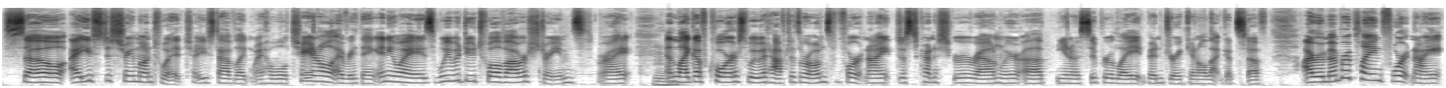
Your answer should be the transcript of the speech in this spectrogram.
So I used to stream on Twitch. I used to have like my whole channel, everything. Anyways, we would do 12 hour streams, right? Mhm. And like, of course, we would have to throw in some Fortnite just to kind of screw around. We were up, you know, super late, been drinking, all that good stuff. I remember playing Fortnite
